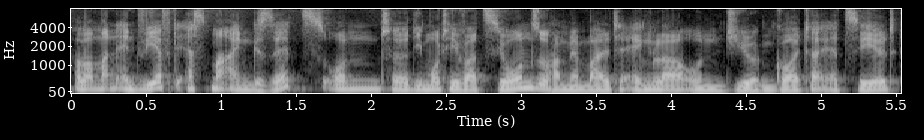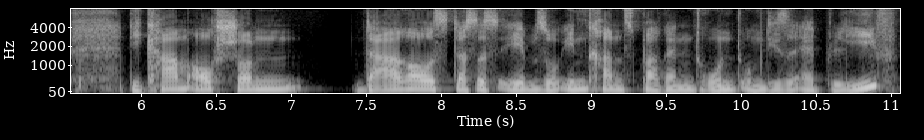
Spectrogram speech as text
Aber man entwirft erstmal ein Gesetz und äh, die Motivation, so haben mir Malte Engler und Jürgen Geuter erzählt, die kam auch schon daraus, dass es eben so intransparent rund um diese App lief.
